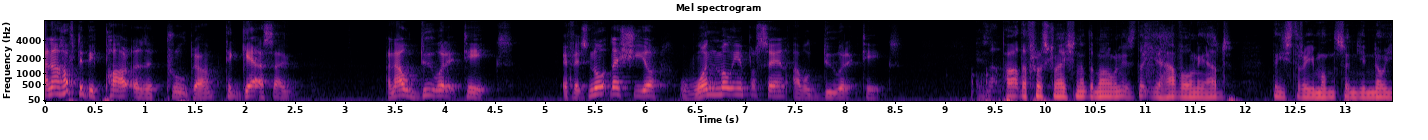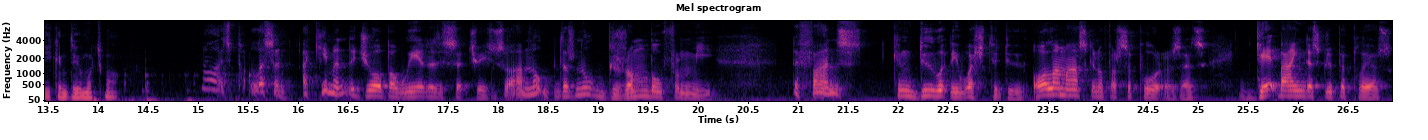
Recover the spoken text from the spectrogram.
And I have to be part of the programme to get us out. And I'll do what it takes. If it's not this year, one million percent, I will do what it takes. Is that part of the frustration at the moment? Is that you have only had these three months and you know you can do much more? No, it's listen. I came into the job aware of the situation, so I'm not. There's no grumble from me. The fans can do what they wish to do. All I'm asking of our supporters is get behind this group of players.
